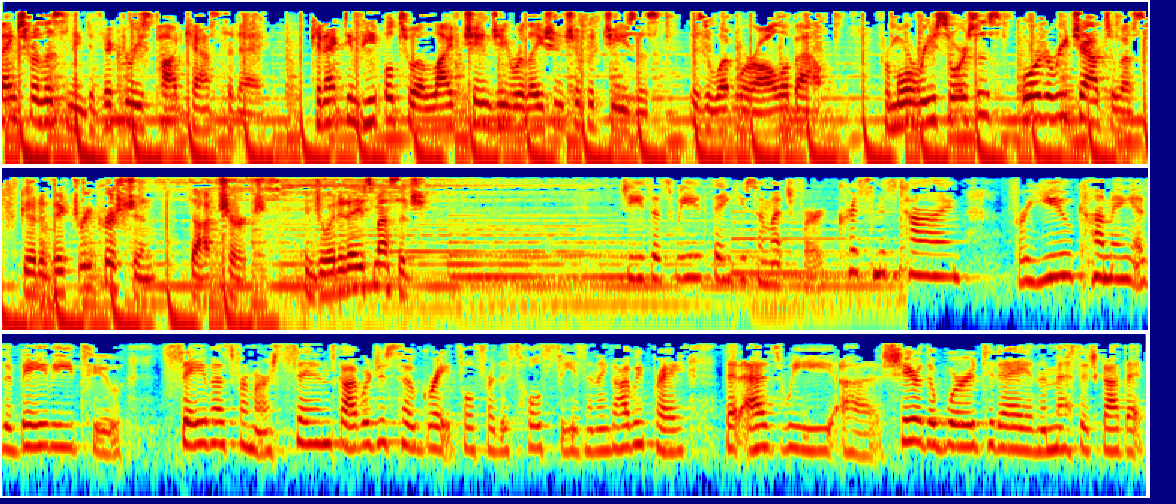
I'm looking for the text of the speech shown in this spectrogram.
Thanks for listening to Victory's podcast today. Connecting people to a life changing relationship with Jesus is what we're all about. For more resources or to reach out to us, go to victorychristian.church. Enjoy today's message. Jesus, we thank you so much for Christmas time, for you coming as a baby to save us from our sins. God, we're just so grateful for this whole season. And God, we pray that as we uh, share the word today and the message, God, that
